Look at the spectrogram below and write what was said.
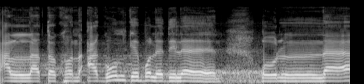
আল্লাহ তখন আগুনকে বলে দিলেন উল্লাহ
